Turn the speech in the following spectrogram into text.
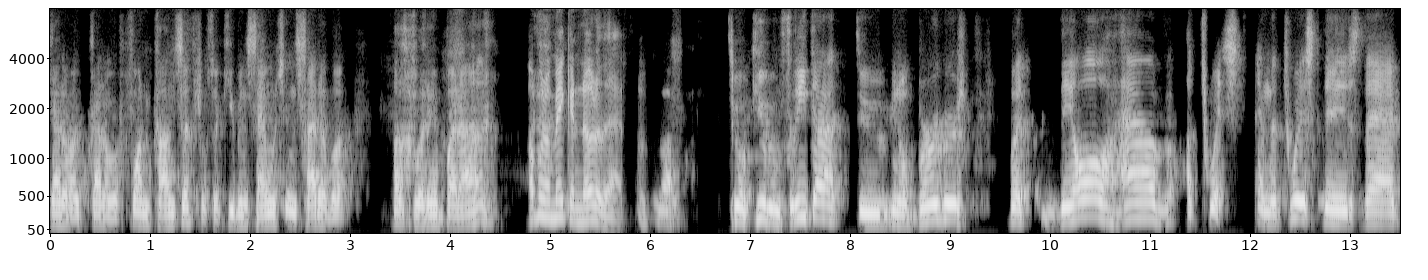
kind of a kind of a fun concept. So it's a Cuban sandwich inside of a of an empanada. I'm gonna make a note of that. to a Cuban frita, to you know burgers, but they all have a twist, and the twist is that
